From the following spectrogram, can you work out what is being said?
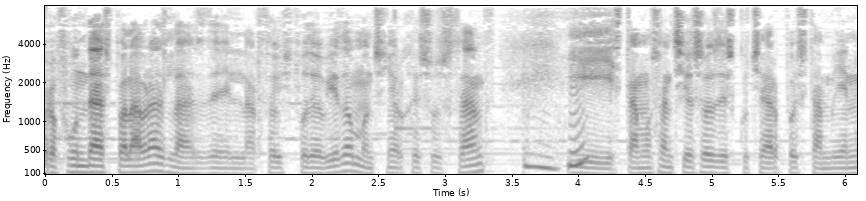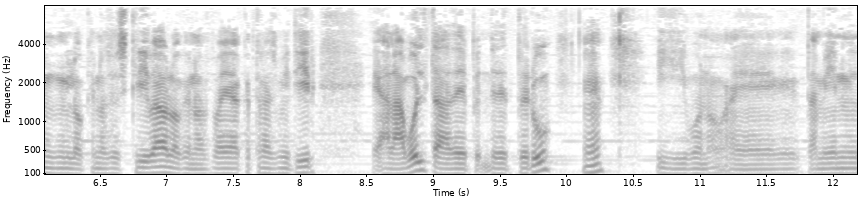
Profundas palabras las del arzobispo de Oviedo, Monseñor Jesús Sanz, y estamos ansiosos de escuchar pues también lo que nos escriba o lo que nos vaya a transmitir a la vuelta de, Perú. ¿eh? Y bueno, eh, también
